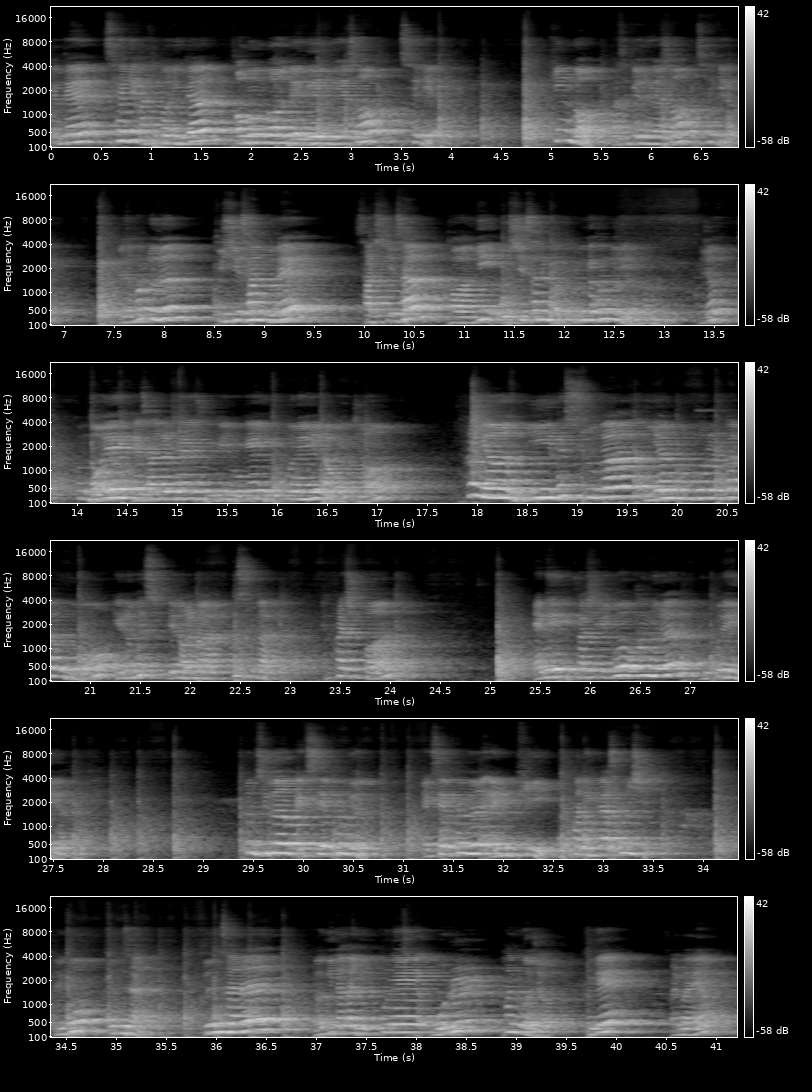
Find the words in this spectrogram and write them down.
그때 3개 같은 거니까 검은 거 4개 중에서 3개. 흰 거 5개 중에서 3개. 그래서 확률은 9C 3분의 4C 3 더하기 5C 3인 거죠. 이게 확률이에요, 확률. 그죠? 그럼 너의 계산을 해줄게. 이게 6분의 1이 나오겠죠? 그러면 이 횟수가 이항 분포를 따르고 얘는 횟수, 얘는 얼마? 횟수가 180번. n이 180이고 확률은 6분의 1이야. 그럼 지금 x의 평균, x의 평균은 np 곱하니까 30. 그리고 분산, 분산은 여기다가 6분의 5를 한 거죠. 그게 얼마예요?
